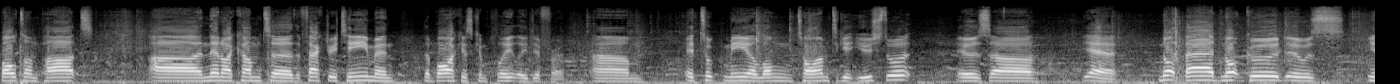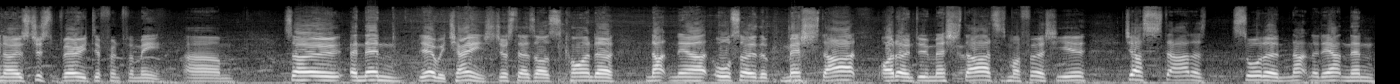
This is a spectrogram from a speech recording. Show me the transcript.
bolt-on parts. Uh, and then I come to the factory team, and the bike is completely different. Um, it took me a long time to get used to it. It was, uh, yeah, not bad, not good. It was, you know, it's just very different for me. Um, so, and then, yeah, we changed just as I was kind of nutting out. Also, the mesh start. I don't do mesh starts. It's my first year. Just started sort of nutting it out, and then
